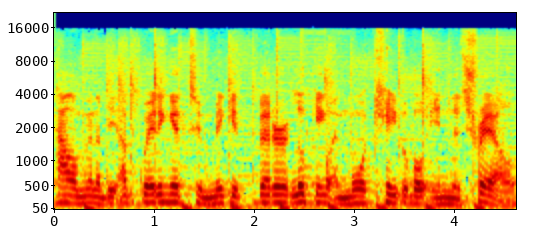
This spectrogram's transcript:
how I'm gonna be upgrading it to make it better looking and more capable in the trail.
